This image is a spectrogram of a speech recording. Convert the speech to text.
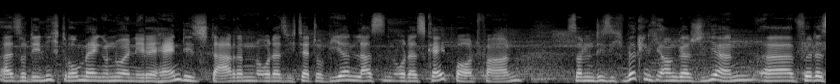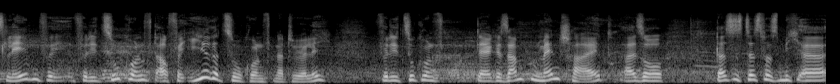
Also die nicht rumhängen und nur in ihre Handys starren oder sich tätowieren lassen oder Skateboard fahren, sondern die sich wirklich engagieren äh, für das Leben, für, für die Zukunft, auch für ihre Zukunft natürlich, für die Zukunft der gesamten Menschheit. Also das ist das, was mich äh,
